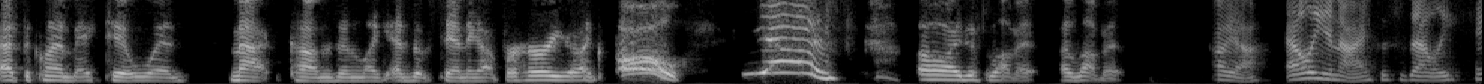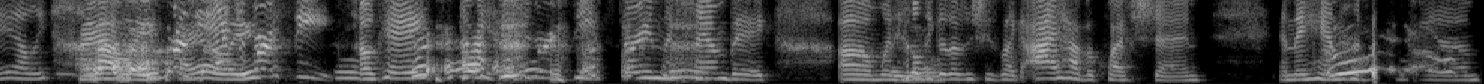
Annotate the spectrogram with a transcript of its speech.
at the clam bake too, when Matt comes and like ends up standing up for her, you're like, oh yes. Oh, I just love it. I love it. Oh yeah, Ellie and I. This is Ellie. Hey Ellie. Hi Ellie. We're at the edge of our seats, okay? the edge of our seats during the clam bake. Um, when Hilde goes up and she's like, "I have a question," and they hand her the podium,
